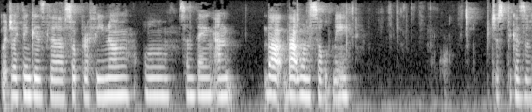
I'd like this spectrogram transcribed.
which I think is the Soprafino or something, and that, that one sold me just because of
